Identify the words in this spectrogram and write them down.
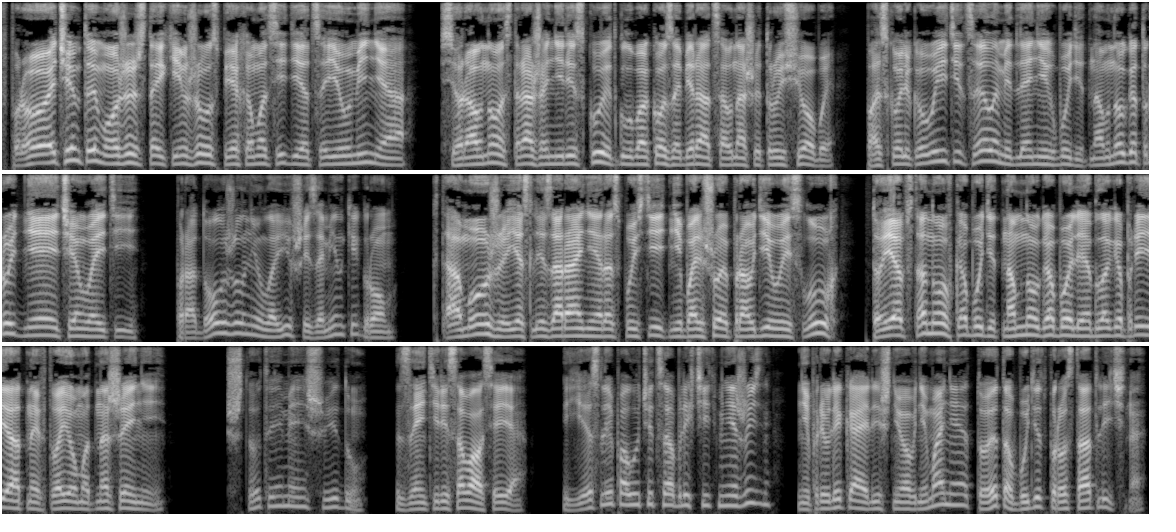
Впрочем, ты можешь с таким же успехом отсидеться и у меня. Все равно стража не рискует глубоко забираться в наши трущобы, поскольку выйти целыми для них будет намного труднее, чем войти», продолжил неуловивший заминки гром. «К тому же, если заранее распустить небольшой правдивый слух, то и обстановка будет намного более благоприятной в твоем отношении». «Что ты имеешь в виду?» – заинтересовался я. «Если получится облегчить мне жизнь, не привлекая лишнего внимания, то это будет просто отлично».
